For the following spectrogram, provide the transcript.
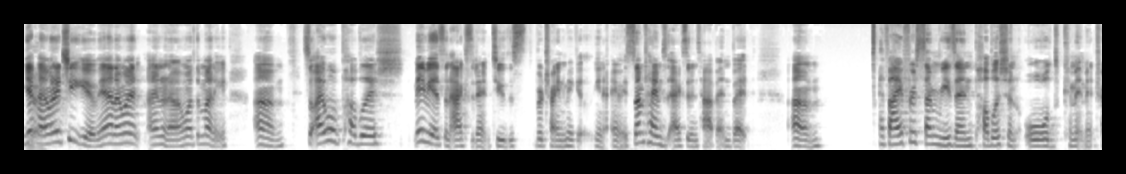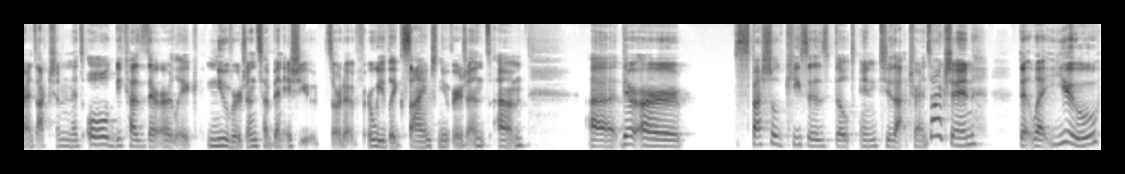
Yeah, yeah. I want to cheat you, man. I want I don't know, I want the money. Um, so I will publish maybe it's an accident too. This we're trying to make it, you know, anyway, sometimes accidents happen, but um if I for some reason publish an old commitment transaction and it's old because there are like new versions have been issued, sort of, or we've like signed new versions. Um, uh, there are special cases built into that transaction that let you,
